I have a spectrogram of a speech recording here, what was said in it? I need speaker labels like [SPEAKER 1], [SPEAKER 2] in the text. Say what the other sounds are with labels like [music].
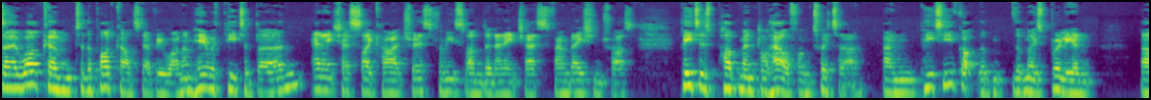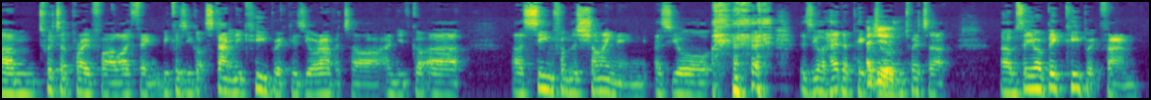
[SPEAKER 1] So, welcome to the podcast, everyone. I'm here with Peter Byrne, NHS psychiatrist from East London NHS Foundation Trust. Peter's Pub Mental Health on Twitter. And Peter, you've got the, the most brilliant um, Twitter profile, I think, because you've got Stanley Kubrick as your avatar and you've got a, a scene from The Shining as your, [laughs] as your header picture on Twitter. Um, so, you're a big Kubrick fan.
